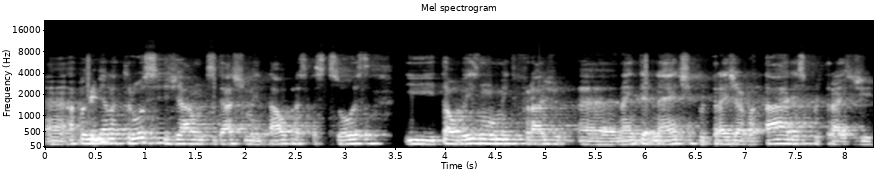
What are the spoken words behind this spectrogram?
uh, a pandemia ela trouxe já um desgaste mental para as pessoas e talvez num momento frágil uh, na internet, por trás de avatares, por trás de,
